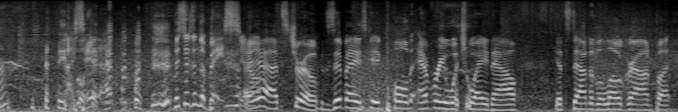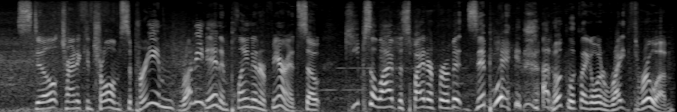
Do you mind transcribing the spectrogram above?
I say that. this isn't the base, you know? Yeah, it's true. Zibe is getting pulled every which way now. Gets down to the low ground, but still trying to control him. Supreme running in and playing interference, so keeps alive the spider for a bit. Zibe, that hook looked like it went right through him,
